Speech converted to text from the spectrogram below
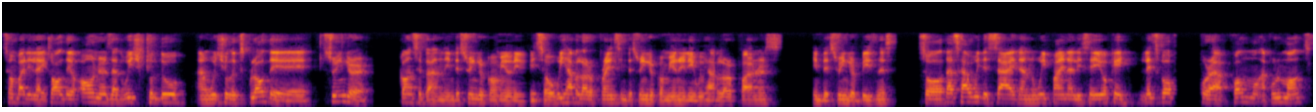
somebody like told the owners that we should do and we should explore the swinger concept and in the swinger community. So we have a lot of friends in the swinger community. We have a lot of partners in the swinger business. So that's how we decide and we finally say, okay, let's go for a full, a full month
